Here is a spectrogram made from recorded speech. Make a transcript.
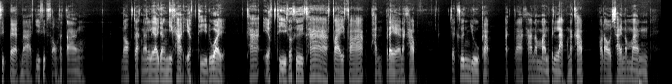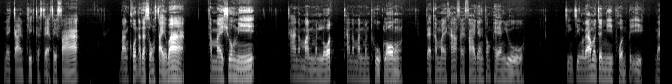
38 บาท 22 สตางค์นอกจากนั้นแล้วยังมีค่า FT ด้วย ค่า FT ก็คือค่าไฟฟ้าผันแปรนะครับ จะขึ้นอยู่กับอัตราค่าน้ำมันเป็นหลักนะครับ เพราะเราใช้น้ำมันในการผลิตกระแสไฟฟ้า บางคนอาจจะสงสัยว่าทำไมช่วงนี้ ค่าน้ำมันมันลด ค่าน้ำมันมันถูกลง แต่ทำไมค่าไฟฟ้ายังต้องแพงอยู่ จริง ๆ แล้วมันจะมีผลไปอีกใน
